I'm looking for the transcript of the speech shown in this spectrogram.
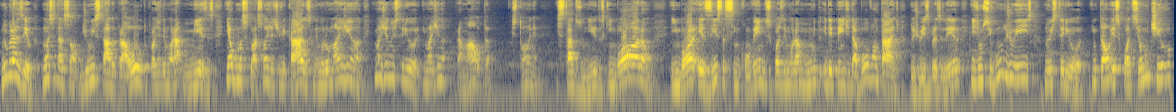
no Brasil, uma citação de um estado para outro pode demorar meses. Em algumas situações já tive casos que demorou mais de ano. Imagina no exterior, imagina para Malta, Estônia, Estados Unidos, que embora embora exista sim convênio, isso pode demorar muito e depende da boa vontade do juiz brasileiro e de um segundo juiz no exterior. Então, esse pode ser um motivo,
